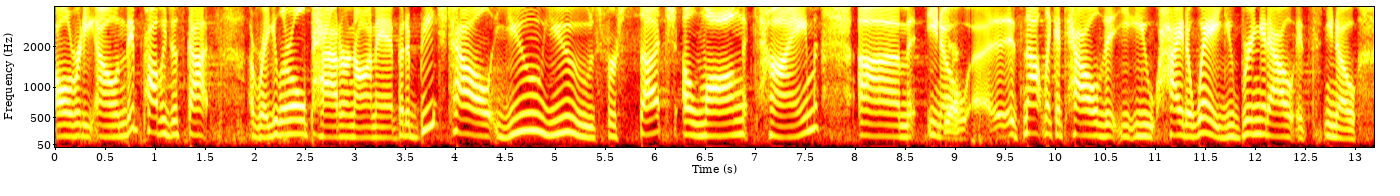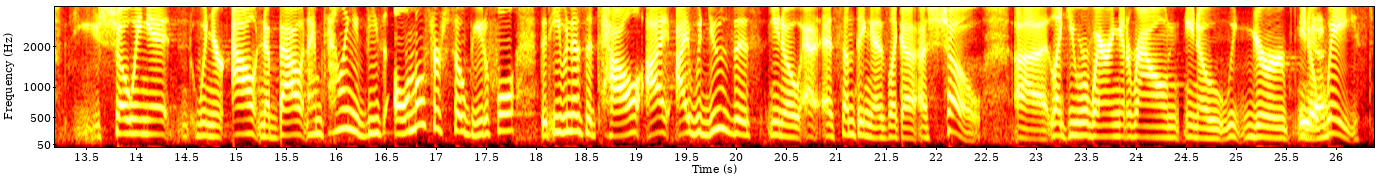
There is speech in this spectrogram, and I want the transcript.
already own. They probably just got a regular old pattern on it, but a beach towel you use for such a long time, um, you know, uh, it's not like a towel that you hide away. You bring it out, it's, you know, showing it when you're out and about. And I'm telling you, these almost are so beautiful that even as a towel, I, I would use this, you know, as, as something as like a, a show, uh, like you were wearing it around, you know, your, you yeah. know, waist.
